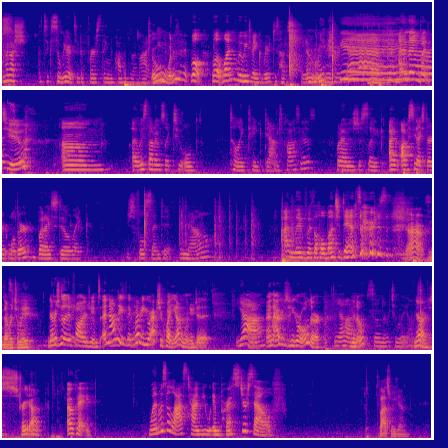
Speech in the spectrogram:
oh my gosh, that's like so weird. It's like the first thing to pop into my mind. Oh, what is it? Well, well, one moving to Vancouver just have to, you know, moving to Vancouver. Yay, Yeah. And then, but two, um, I always thought I was like too old to like take dance classes, but I was just like, I obviously I started older, but I still like just full sent it, and now I live with a whole bunch of dancers. Yeah. Never too fun. late. Never too late to follow your dreams. And now that you think about it, you were actually quite young when you did it. Yeah, And now you're, you're older. yeah. You know? so never too late. Honestly. Yeah, straight up. Okay. When was the last time you impressed yourself? Last weekend.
